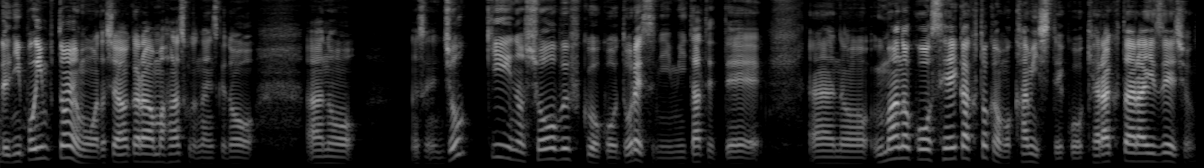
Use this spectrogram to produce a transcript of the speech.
で2ポイント目も私はからあんま話すことないんですけどあのなんですかね、ジョッキーの勝負服をこうドレスに見立ててあの馬のこう性格とかも加味してこうキャラクタライゼーション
